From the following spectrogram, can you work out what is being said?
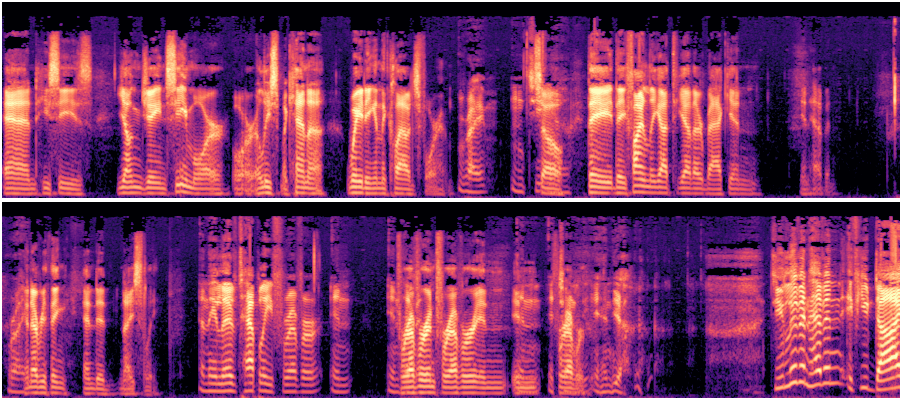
and he sees young Jane Seymour or Elise McKenna waiting in the clouds for him. right. Mm, she- So yeah, they they finally got together back in in heaven, right. And everything ended nicely. and they lived happily forever in in Forever and forever in heaven, in, forever. and yeah do you live in heaven if you die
